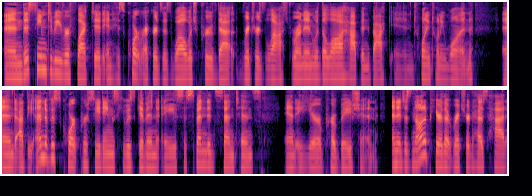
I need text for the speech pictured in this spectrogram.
And this seemed to be reflected in his court records as well, which proved that Richard's last run in with the law happened back in 2021. And at the end of his court proceedings, he was given a suspended sentence and a year of probation. And it does not appear that Richard has had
